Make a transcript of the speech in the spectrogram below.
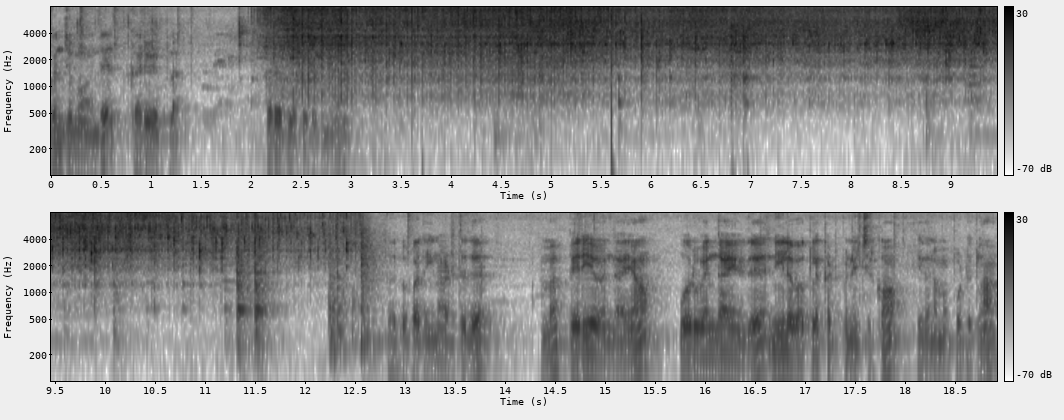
கொஞ்சமாக வந்து கருவேப்பிலை. கருவேப்பிலை போட்டுக்கோங்க. இப்போ பார்த்தீங்கன்னா அடுத்தது நம்ம பெரிய வெங்காயம் ஒரு வெங்காயம் இது நீல வாக்கில் கட் பண்ணி வச்சுருக்கோம். இதை நம்ம போட்டுக்கலாம்.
